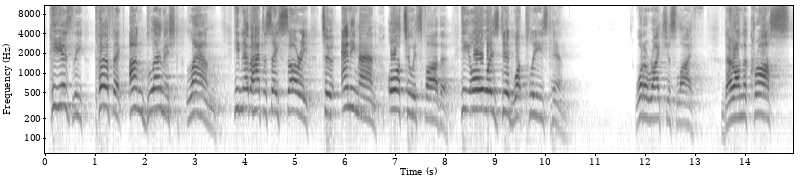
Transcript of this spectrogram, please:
He is the perfect, unblemished Lamb. He never had to say sorry to any man or to his father. He always did what pleased him. What a righteous life. There on the cross,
